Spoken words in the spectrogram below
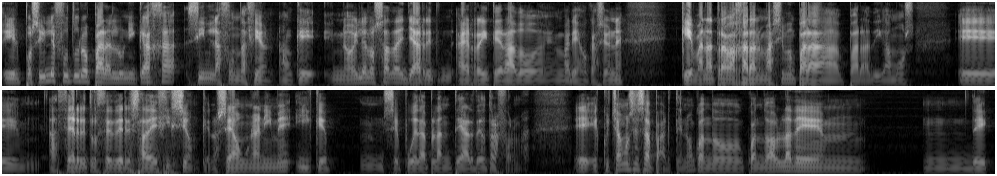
el, posible futuro para el Unicaja sin la fundación, aunque Noelia Losada ya ha reiterado en varias ocasiones que van a trabajar al máximo para, para digamos, eh, hacer retroceder esa decisión, que no sea unánime y que mm, se pueda plantear de otra forma. Eh, escuchamos esa parte, ¿no? Cuando, cuando habla de, mm, de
